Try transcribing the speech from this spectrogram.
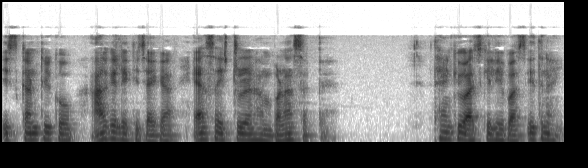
इस कंट्री को आगे लेके जाएगा, ऐसा स्टूडेंट हम बना सकते हैं। थैंक यू आज के लिए, बस इतना ही।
